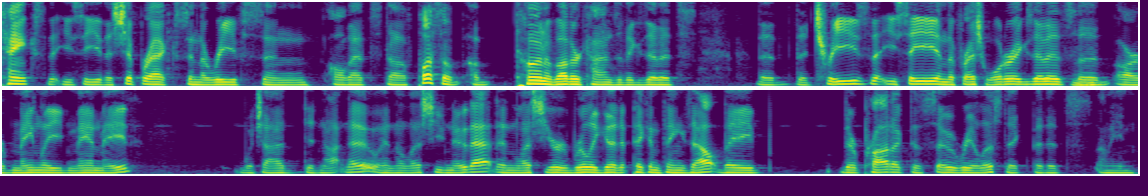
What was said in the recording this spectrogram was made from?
tanks that you see, the shipwrecks and the reefs and all that stuff, plus a, a ton of other kinds of exhibits. The the trees that you see in the freshwater exhibits Mm-hmm. uh, are mainly man made, which I did not know. And unless you know that, unless you're really good at picking things out, they their product is so realistic that it's I mean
